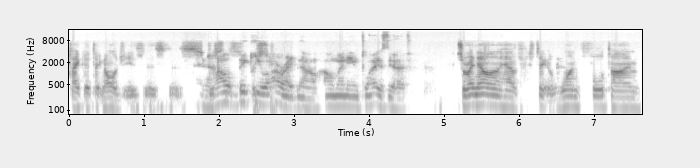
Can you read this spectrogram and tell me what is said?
Taika Technology is. is, is and how big you are right now? How many employees do you have? So right now I only have one full time.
